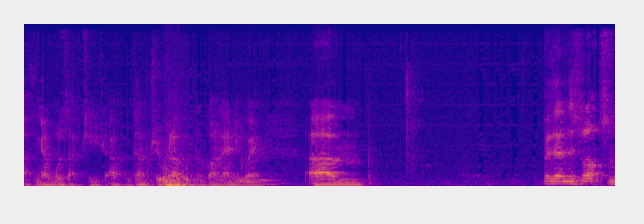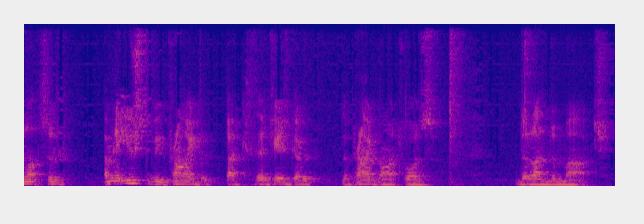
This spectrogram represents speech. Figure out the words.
I think I was actually out of the country, but I wouldn't have gone anyway. Um, but then there's lots and lots of. I mean, it used to be Pride back 30 years ago. The Pride March was the London March.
